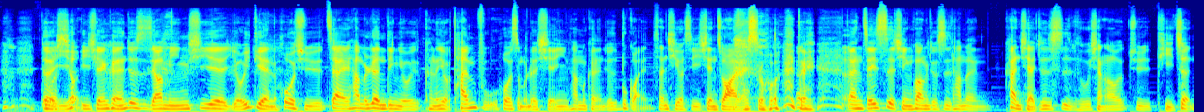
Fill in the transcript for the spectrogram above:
对，以后以前可能就是只要民营企业有一点，或许在他们认定有可能有贪腐或什么的嫌疑，他们可能就是不管三七二十一先抓来说。对，但这一次的情况就是他们看起来就是试图想要去提振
